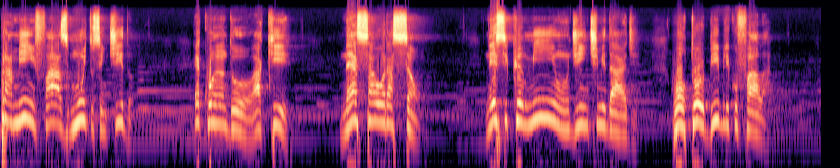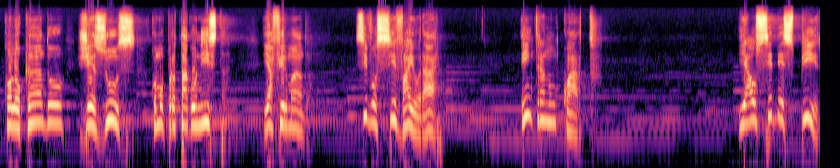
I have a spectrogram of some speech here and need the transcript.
para mim faz muito sentido, é quando aqui, nessa oração, nesse caminho de intimidade, o autor bíblico fala, colocando Jesus como protagonista e afirmando: se você vai orar, entra num quarto, E ao se despir,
